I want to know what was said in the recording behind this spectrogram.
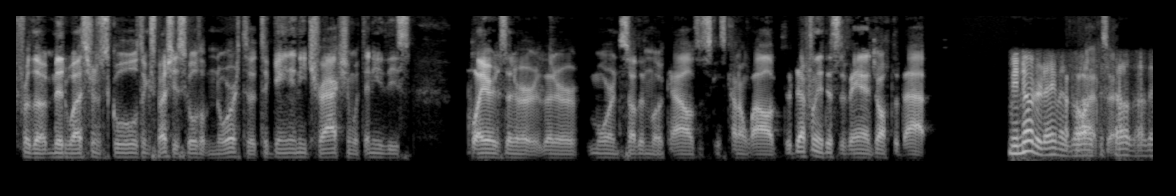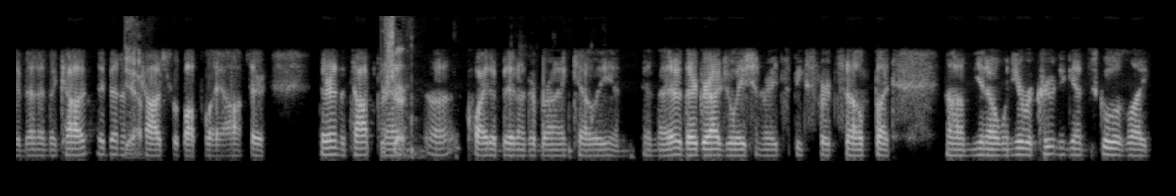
for the Midwestern schools, especially schools up north, to, to gain any traction with any of these players that are that are more in southern locales. It's, it's kind of wild. They're definitely a disadvantage off the bat. I mean, Notre Dame has a lot to tell though. They've been in the college, they've been in yeah. the college football playoff. They're they're in the top ten sure. uh, quite a bit under Brian Kelly, and and their their graduation rate speaks for itself. But um, you know, when you're recruiting against schools like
